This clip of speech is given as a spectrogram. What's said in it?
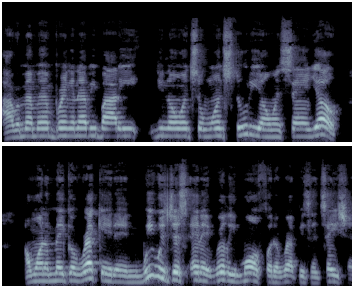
I remember him bringing everybody, you know, into one studio and saying, "Yo, I want to make a record," and we was just in it really more for the representation.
